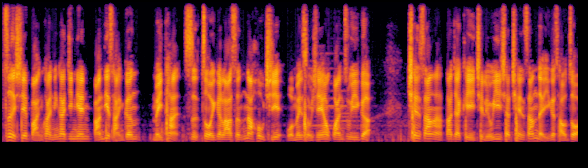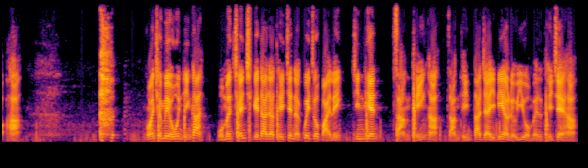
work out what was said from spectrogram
这些板块，您看今天房地产跟煤炭是作为一个拉升，那后期我们首先要关注一个券商啊，大家可以去留意一下券商的一个操作哈，完全没有问题。你看我们前期给大家推荐的贵州百灵今天涨停哈，涨停，大家一定要留意我们的推荐哈。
